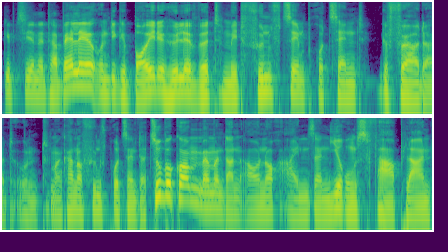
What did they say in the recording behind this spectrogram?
Gibt es hier eine Tabelle und die Gebäudehülle wird mit 15 Prozent gefördert. Und man kann auch 5% dazu bekommen, wenn man dann auch noch einen Sanierungsfahrplan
